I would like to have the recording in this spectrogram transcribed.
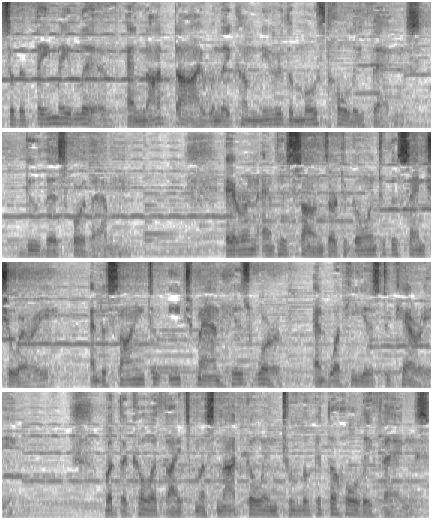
so that they may live and not die when they come near the most holy things. Do this for them. Aaron and his sons are to go into the sanctuary and assign to each man his work and what he is to carry. But the Kohathites must not go in to look at the holy things,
